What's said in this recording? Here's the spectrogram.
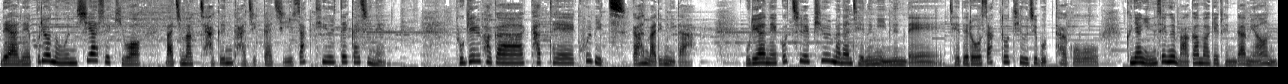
내 안에 뿌려놓은 씨앗을 키워 마지막 작은 가지까지 싹 틔울 때까지는 독일 화가 카테 콜비츠가 한 말입니다. 우리 안에 꽃을 피울 만한 재능이 있는데 제대로 싹도 틔우지 못하고 그냥 인생을 마감하게 된다면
